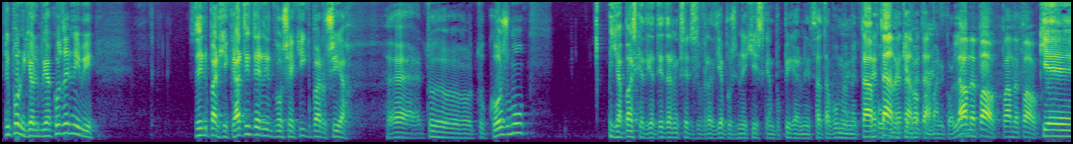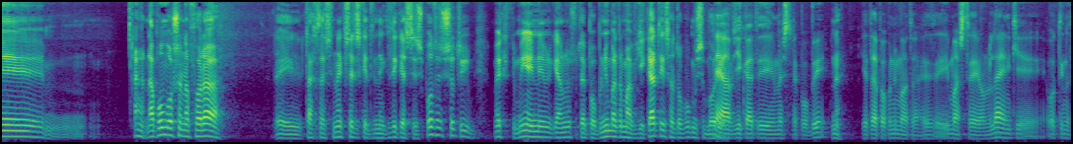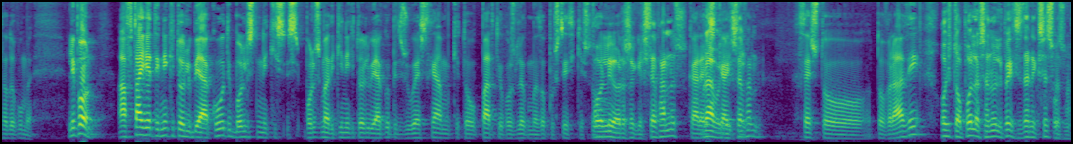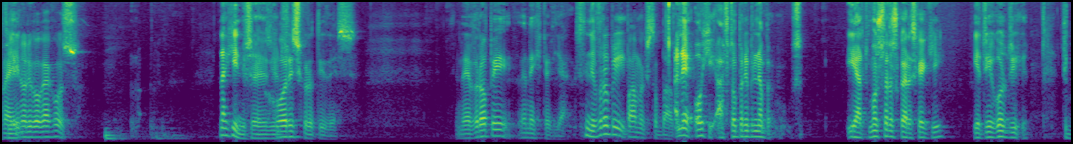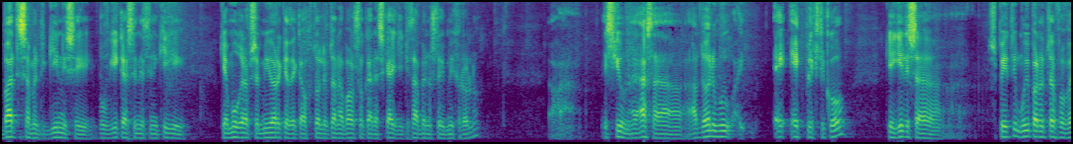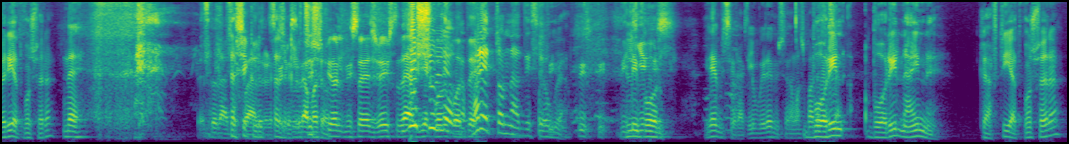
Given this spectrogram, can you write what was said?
Λοιπόν, για Ολυμπιακό δεν, είναι, δεν υπάρχει κάτι, δεν είναι εντυπωσιακή και η παρουσία ε, του, του κόσμου. Για μπάσκετ, γιατί ήταν ξέρεις, η βραδιά που συνεχίστηκαν που πήγαν, θα τα πούμε μετά. που Μετά, έχουμε και μετά, μετά. Παπα-Νικολάου. Πάμε πάω, πάμε πάω. Και α, να πούμε όσον αφορά ε, τα χθεσινά, ξέρεις και την εκδίκαση της υπόθεσης, ότι μέχρι τη μία είναι για να δώσουν τα υπομνήματα. Μα βγει κάτι, θα το πούμε στην Ναι, πορεία. να βγει κάτι μέσα στην εκπομπή Ναι. για τα επαπνήματα. Ε, Είμαστε online και ό,τι είναι θα το πούμε. Λοιπόν, αυτά για την νίκη του Ολυμπιακού, την πολύ, νίκη, πολύ σημαντική νίκη του Ολυμπιακού επί της West Ham και το πάρτι όπως βλέπουμε εδώ που στήθηκε στο Πολύ ωραίος ο κ. Στέφανος. Μπράβο, κ. Καραϊσκάκι Στέφανο. χθες το, το βράδυ. Όχι, το απόλαυσαν όλοι οι παίκτες, ήταν εξέσπασμα. Να γίνω λίγο κακός. Να γίνει. Ε, Χωρίς κροτίδες. Στην Ευρώπη δεν έχει τέτοια. στην Ευρώπη. Πάμε και στον Πάο. Α, ναι, όχι, αυτό πρέπει να. Η ατμόσφαιρα στο Καρασκάκι, γιατί εγώ τη- την πάτησα με την κίνηση που βγήκα στην εθνική και μου έγραψε μία ώρα και 18 λεπτά να πάω στο Καρασκάκι και θα μπαίνω στο ημίχρονο. Α, ισχύουν. Άστα, Αντώνη μου, ε, εκπληκτικό. Και γύρισα σπίτι μου, είπαν ότι ήταν φοβερή ατμόσφαιρα. Ναι. Τώρα Θα τι σε πάλι, κλου- ρε θα σε φίλε, κλωτσίσω. Να μα πει όλη την ιστορία της ζωής του, δεν Δεν θα σου βγει λέω. ποτέ. Πάρε τον αντιθεωμένο. Τι- τι- τι Λοιπόν. κίνηση. Ηρέμησε, Ρακλή μου, ηρέμησε. Θα μας πάρει Μπορεί, μέσα. μπορεί να είναι καυτή η ατμόσφαιρα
